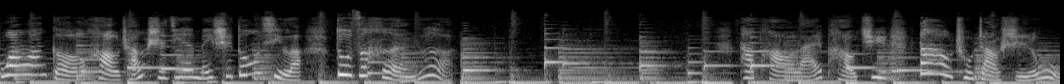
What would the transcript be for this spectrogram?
汪汪狗好长时间没吃东西了，肚子很饿。它跑来跑去，到处找食物。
